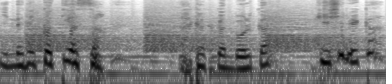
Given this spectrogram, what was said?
있는 힘껏 뛰었어. 아까 그건 뭘까? 귀신일까?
